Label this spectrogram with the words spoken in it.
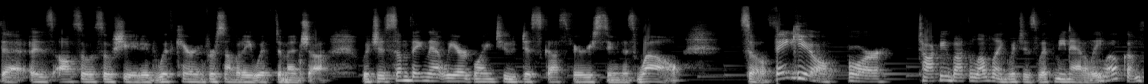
that is also associated with caring for somebody with dementia which is something that we are going to discuss very soon as well so thank you for talking about the love languages with me natalie You're welcome.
